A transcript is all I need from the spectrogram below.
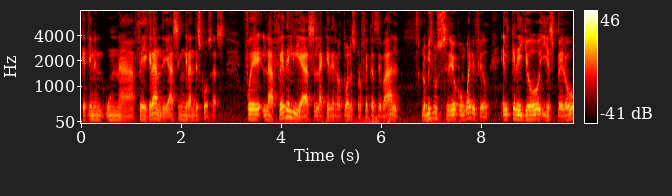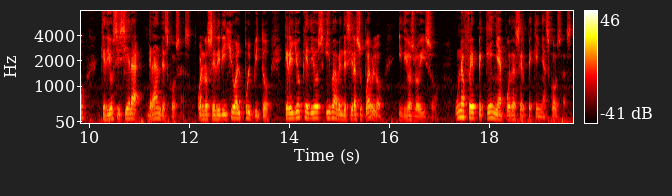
que tienen una fe grande hacen grandes cosas. Fue la fe de Elías la que derrotó a los profetas de Baal. Lo mismo sucedió con Whitefield. Él creyó y esperó que Dios hiciera grandes cosas. Cuando se dirigió al púlpito, creyó que Dios iba a bendecir a su pueblo, y Dios lo hizo. Una fe pequeña puede hacer pequeñas cosas,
